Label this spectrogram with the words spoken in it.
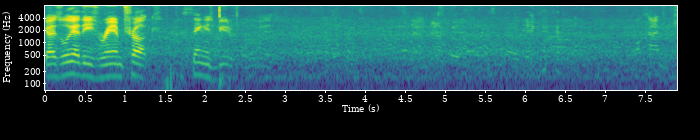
Guys, look at these Ram trucks. This thing is beautiful. Look at this. All kinds of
